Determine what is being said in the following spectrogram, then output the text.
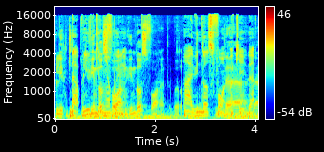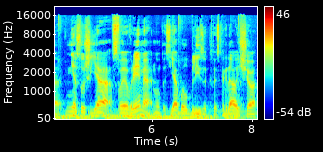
Плитки. Да, плитки Windows Phone, были. Windows Phone это было. А, Windows Phone, окей, да. Не, слушай, я в свое время, ну, то есть я был близок. То есть когда еще,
